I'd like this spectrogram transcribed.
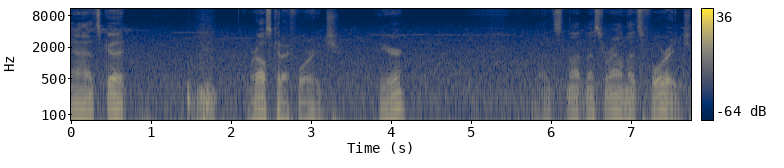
Yeah, that's good. Where else could I forage? Here? Let's not mess around. Let's forage.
